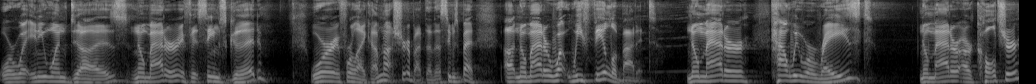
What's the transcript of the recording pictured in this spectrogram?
or what anyone does, no matter if it seems good or if we're like, I'm not sure about that, that seems bad. Uh, no matter what we feel about it no matter how we were raised, no matter our culture,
